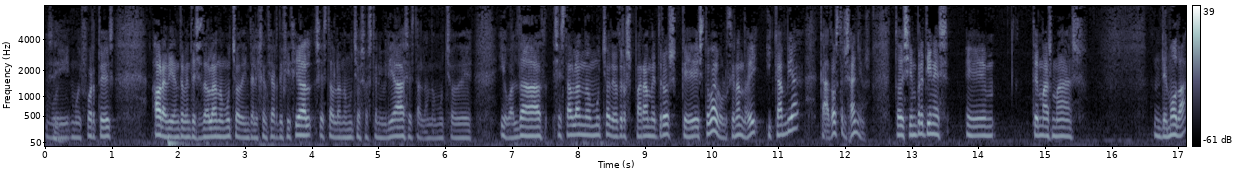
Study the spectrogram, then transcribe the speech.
muy, muy fuertes. Ahora, evidentemente, se está hablando mucho de inteligencia artificial, se está hablando mucho de sostenibilidad, se está hablando mucho de igualdad, se está hablando mucho de otros parámetros que esto va evolucionando ahí y cambia cada 2 tres años. Entonces, siempre tienes eh, temas más de moda,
